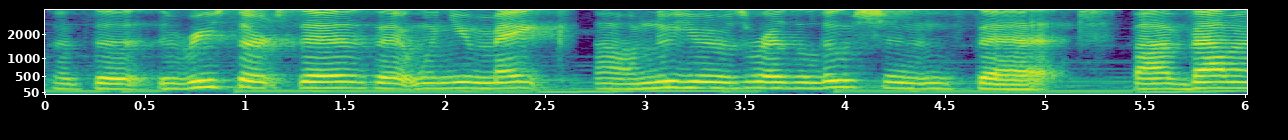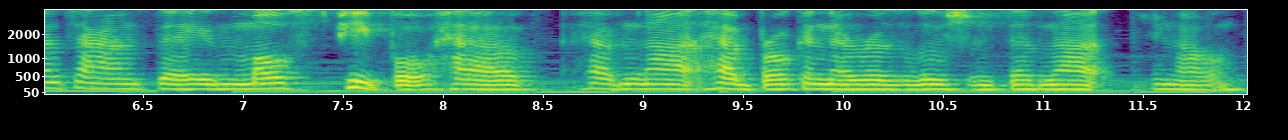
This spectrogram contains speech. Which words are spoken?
Because the, the research says that when you make um, New Year's resolutions, that by Valentine's Day, most people have have not have broken their resolutions, have not, you know,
